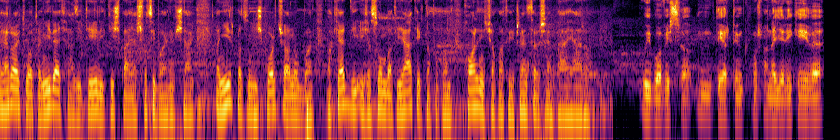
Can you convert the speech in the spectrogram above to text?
Elrajtolt a Nyíregyházi téli kispályás foci bajnokság. A Nyírpazonyi sportcsarnokban a keddi és a szombati játéknapokon 30 csapat lép rendszeresen pályára újból visszatértünk most már negyedik éve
